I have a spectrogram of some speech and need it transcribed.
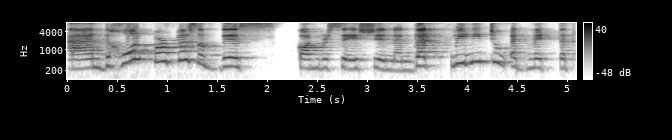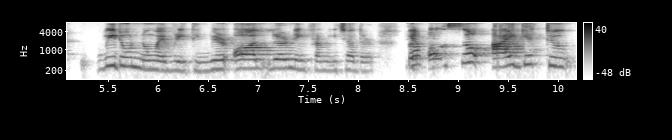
And the whole purpose of this conversation and that we need to admit that we don't know everything. We're all learning from each other. But yep. also i get to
